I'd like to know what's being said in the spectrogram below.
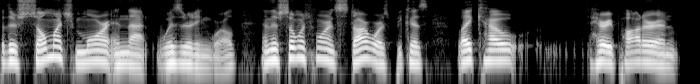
but there's so much more in that wizarding world, and there's so much more in Star Wars because, like how Harry Potter and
